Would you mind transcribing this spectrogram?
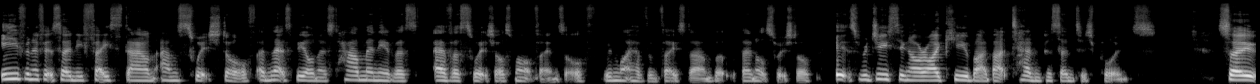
even if it's only face down and switched off, and let's be honest, how many of us ever switch our smartphones off? We might have them face down, but they're not switched off. It's reducing our IQ by about 10 percentage points. So,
